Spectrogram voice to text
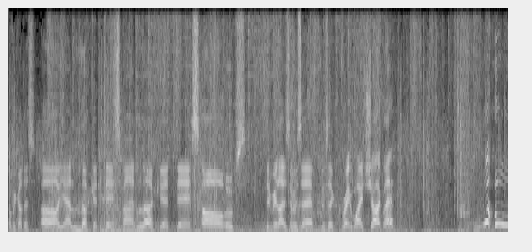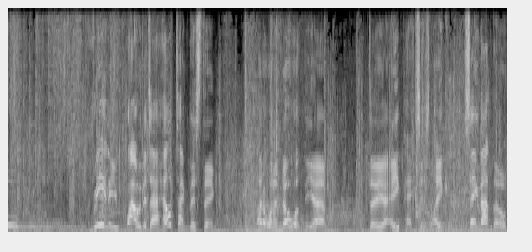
Oh, we got this. Oh, yeah. Look at this, man. Look at this. Oh, oops. Didn't realize there was a there was a great white shark there. Woohoo! Really? Wow, that's a health tank, this thing. I don't want to know what the um, the uh, apex is like. Saying that though,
